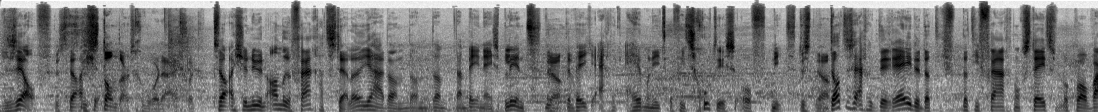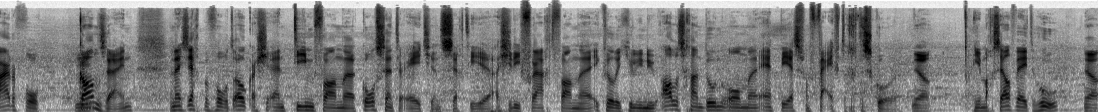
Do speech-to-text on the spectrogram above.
jezelf. Dus terwijl, is je, standaard geworden eigenlijk. terwijl als je nu een andere vraag gaat stellen, ja, dan, dan, dan, dan ben je ineens blind. Dan, Ja. dan weet je eigenlijk helemaal niet of iets goed is of niet. Dus Ja. dat is eigenlijk de reden dat die, dat die vraag nog steeds ook wel waardevol kan Mm. zijn. En hij zegt bijvoorbeeld ook als je een team van eh callcenter agents, zegt hij, eh, als je die vraagt van eh, ik wil dat jullie nu alles gaan doen om een NPS van 50 te scoren. Ja, Je mag zelf weten hoe. ja.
